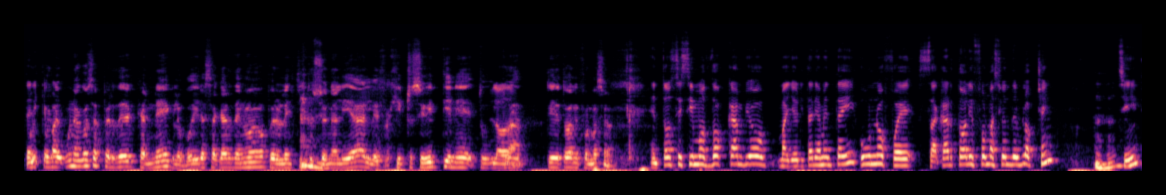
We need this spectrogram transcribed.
tenéis que porque pagar. una cosa es perder el carnet, que lo ir a sacar de nuevo, pero la institucionalidad, el registro civil tiene, tu, Lo tu- da. tiene toda la información. Entonces hicimos dos cambios mayoritariamente ahí. Uno fue sacar toda la información del blockchain. ¿sí?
